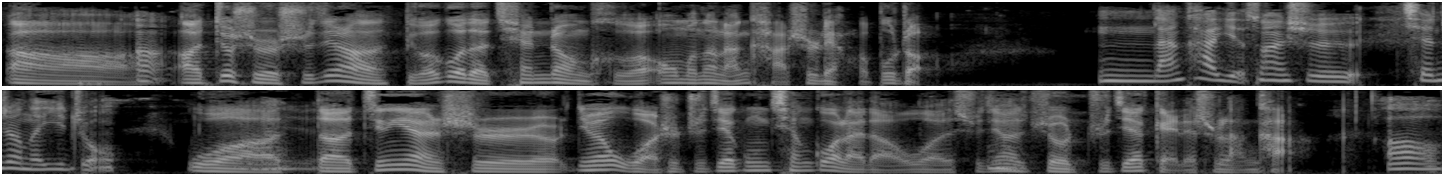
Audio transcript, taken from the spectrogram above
啊、嗯啊，就是实际上德国的签证和欧盟的蓝卡是两个步骤。嗯，蓝卡也算是签证的一种。我的经验是因为我是直接工签过来的，我实际上嗯就直接给的是蓝卡、哦，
